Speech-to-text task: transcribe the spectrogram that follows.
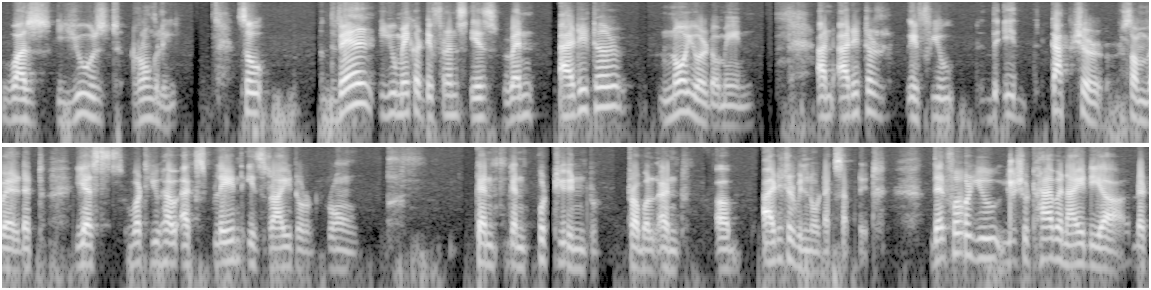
was used wrongly. So where you make a difference is when editor know your domain and editor, if you it, capture somewhere that yes, what you have explained is right or wrong, can can put you into trouble and uh, editor will not accept it. Therefore, you you should have an idea that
